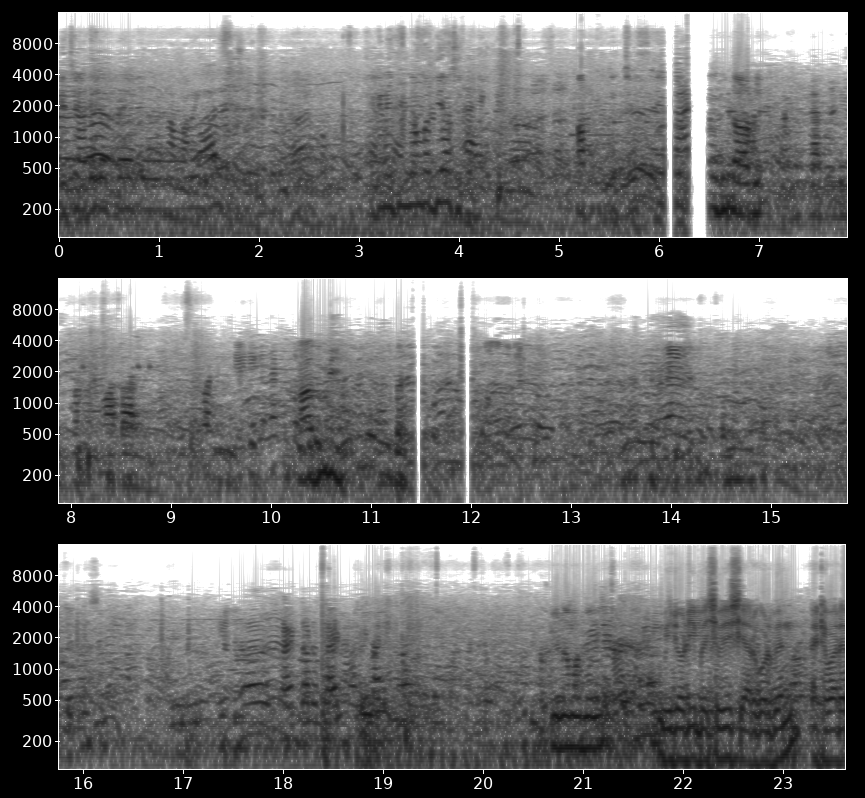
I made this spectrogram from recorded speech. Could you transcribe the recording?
বেঁচে আছে? এখানে এপিক নাম্বার দিয়ে আছে তো? বলুন ভিডিওটি বেশি বেশি শেয়ার করবেন। একেবারে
